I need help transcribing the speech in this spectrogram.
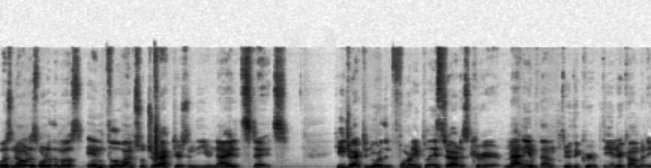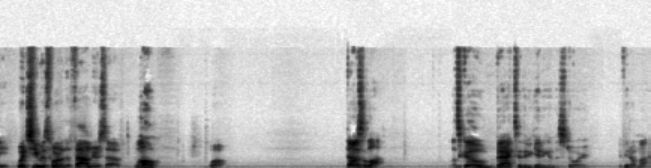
was known as one of the most influential directors in the United States. He directed more than 40 plays throughout his career, many of them through the Group Theater Company, which he was one of the founders of. Whoa. Whoa. That was a lot. Let's go back to the beginning of the story, if you don't mind.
